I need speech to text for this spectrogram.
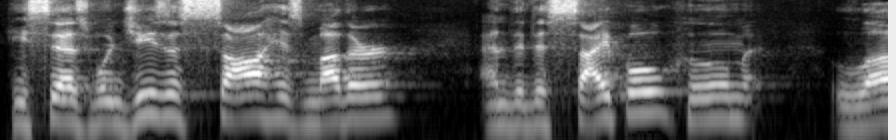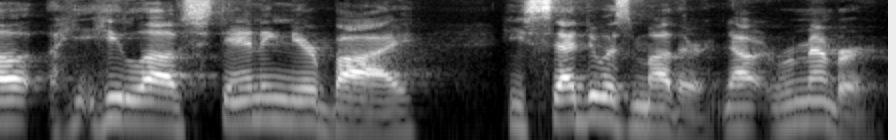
He says, When Jesus saw his mother and the disciple whom lo- he loved standing nearby, he said to his mother, Now remember,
